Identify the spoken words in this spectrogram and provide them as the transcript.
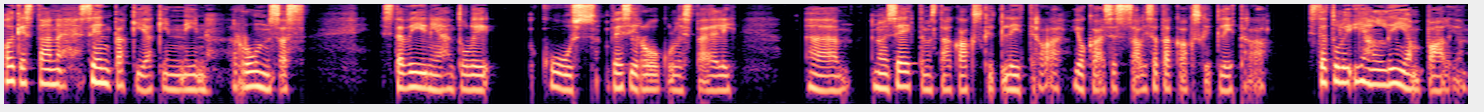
oikeastaan sen takiakin niin runsas. Sitä viiniähän tuli kuusi vesiruukullista, eli ää, noin 720 litraa. Jokaisessa oli 120 litraa. Sitä tuli ihan liian paljon.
